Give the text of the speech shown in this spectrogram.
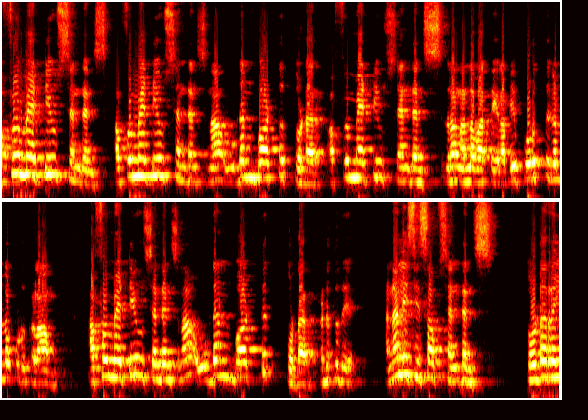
அஃபர்மேட்டிவ் சென்டென்ஸ் அஃபர்மேட்டிவ் சென்டென்ஸ்னா உடன்பாட்டு தொடர். அஃபர்மேட்டிவ் சென்டென்ஸ் இதெல்லாம் நல்ல வார்த்தைகள். அப்படியே பொறுத்துகள்ல கொடுக்கலாம். அஃபர்மேட்டிவ் சென்டென்ஸ்னா உடன்பாட்டு தொடர். அடுத்தது அனாலிசிஸ் ஆஃப் சென்டென்ஸ் தொடரை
